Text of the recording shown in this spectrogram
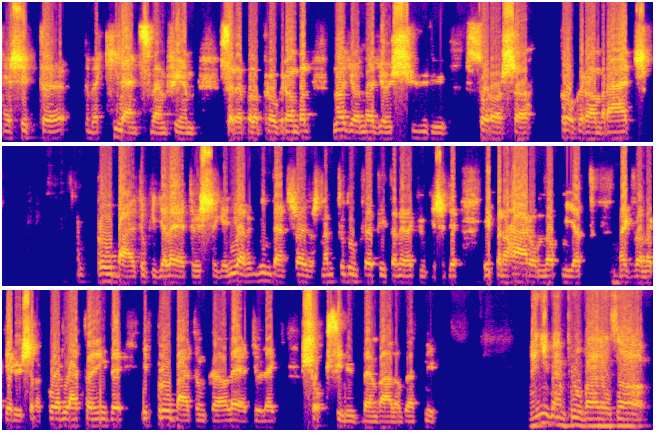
és itt kb. 90 film szerepel a programban. Nagyon-nagyon sűrű, szoros a programrács, próbáltuk így a lehetőséget. Nyilván mindent sajnos nem tudunk vetíteni nekünk, és ugye éppen a három nap miatt megvannak erősen a korlátaink, de itt próbáltunk a lehetőleg sok színükben válogatni. Mennyiben próbál ez a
